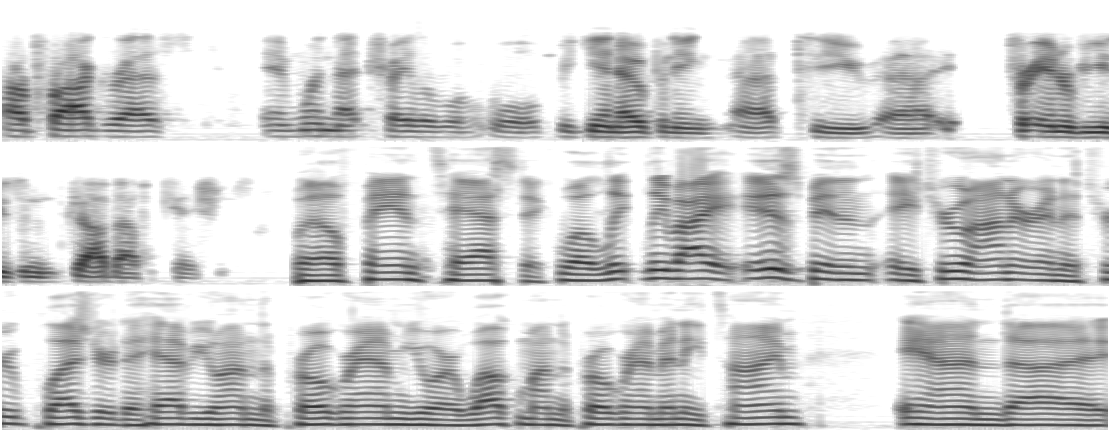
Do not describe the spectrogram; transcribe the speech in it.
our progress and when that trailer will, will begin opening to for interviews and job applications. Well, fantastic. Well, Le- Levi, it has been a true honor and a true pleasure to have you on the program. You are welcome on the program anytime. And uh,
